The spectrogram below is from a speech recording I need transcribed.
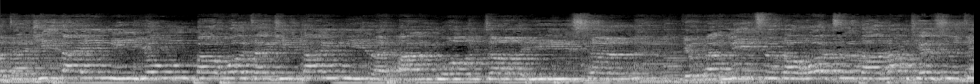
我在期待你拥抱，我在期待你来伴我这一生。就让你知道，我知道，让全世界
